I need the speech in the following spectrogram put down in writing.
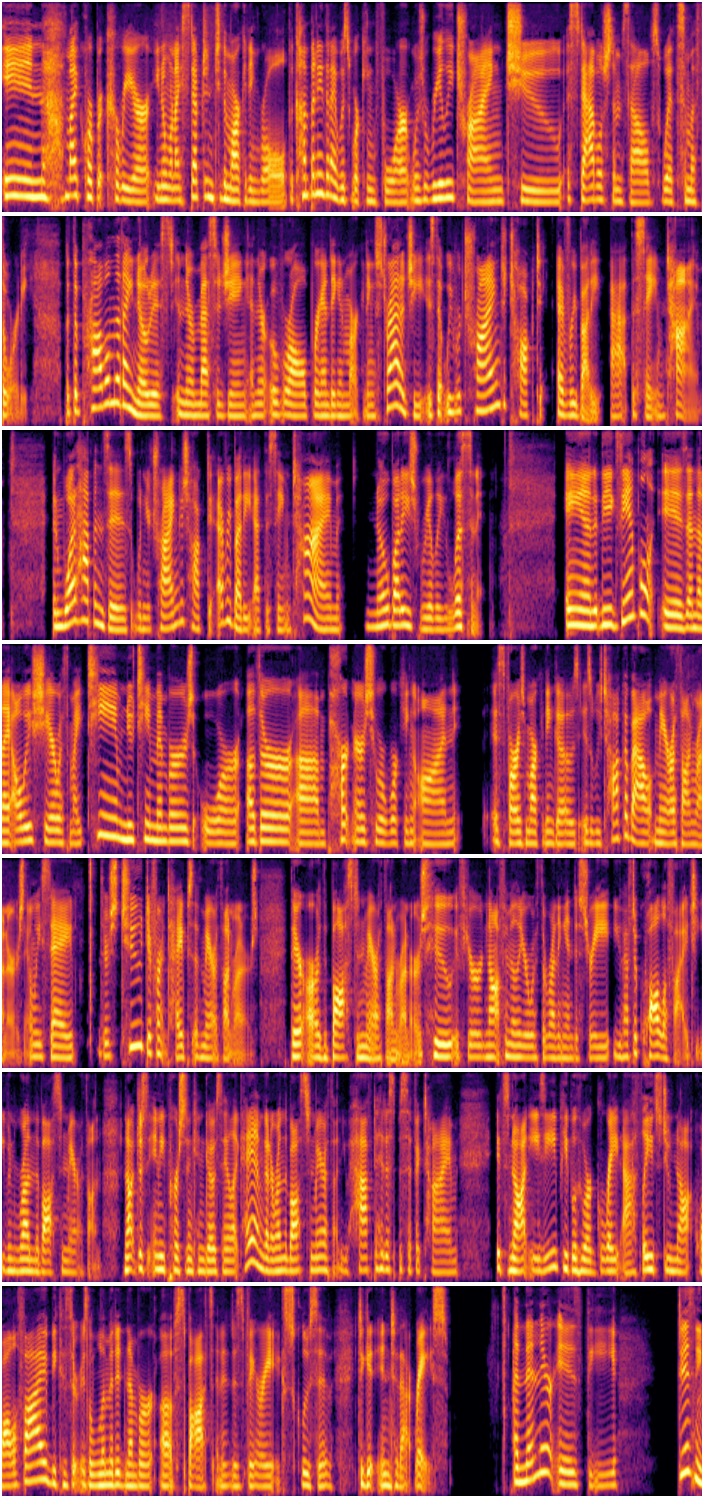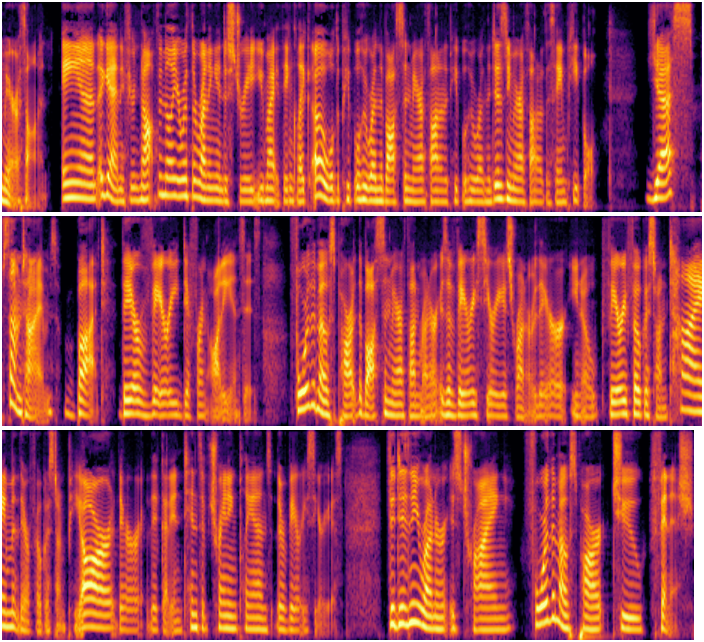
in my corporate career, you know, when I stepped into the marketing role, the company that I was working for was really trying to establish themselves with some authority. But the problem that I noticed in their messaging and their overall branding and marketing strategy is that we were trying to talk to everybody at the same time. And what happens is when you're trying to talk to everybody at the same time, nobody's really listening. And the example is, and that I always share with my team, new team members, or other um, partners who are working on as far as marketing goes, is we talk about marathon runners and we say, there's two different types of marathon runners. There are the Boston Marathon runners, who, if you're not familiar with the running industry, you have to qualify to even run the Boston Marathon. Not just any person can go say, like, hey, I'm going to run the Boston Marathon. You have to hit a specific time. It's not easy. People who are great athletes do not qualify because there is a limited number of spots and it is very exclusive to get into that race. And then there is the Disney Marathon. And again, if you're not familiar with the running industry, you might think like, oh, well, the people who run the Boston Marathon and the people who run the Disney Marathon are the same people. Yes, sometimes, but they are very different audiences for the most part, the Boston Marathon runner is a very serious runner. They're, you know, very focused on time, they're focused on PR, they're they've got intensive training plans, they're very serious. The Disney runner is trying for the most part to finish.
